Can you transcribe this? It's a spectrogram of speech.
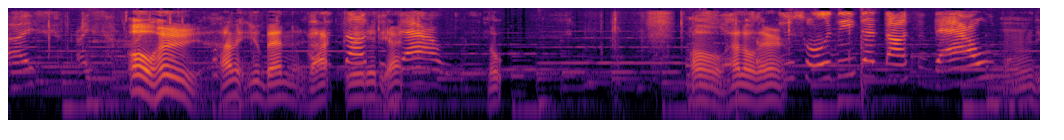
I, I, Oh, hey! Haven't you been evacuated yet? down. Oh, hello there. You holding the doctor down. Mm, be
